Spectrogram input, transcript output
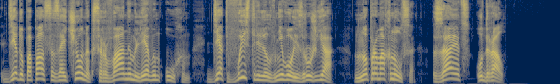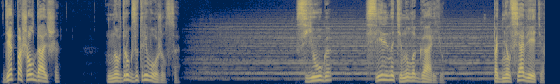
Деду попался зайчонок с рваным левым ухом. Дед выстрелил в него из ружья, но промахнулся. Заяц удрал. Дед пошел дальше, но вдруг затревожился. С юга сильно тянуло гарью. Поднялся ветер,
